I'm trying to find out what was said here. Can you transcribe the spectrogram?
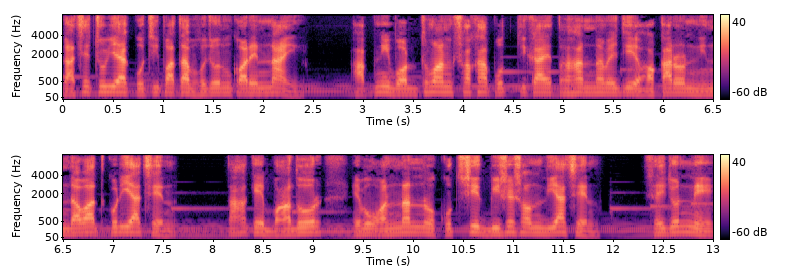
গাছে চড়িয়া কচি পাতা ভোজন করেন নাই। আপনি বর্ধমান সখা পত্রিকায় তাহার নামে যে অকারণ নিন্দাবাদ করিয়াছেন, তাহাকে বাঁদর এবং অন্যান্য কুৎসিত বিশেষণ দিয়াছেন সেই জন্যে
